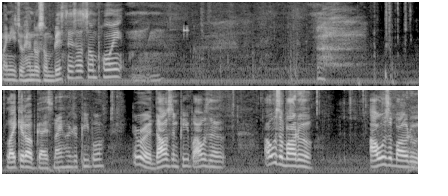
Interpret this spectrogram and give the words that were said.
Might need to handle some business at some point. like it up, guys. 900 people. There were a thousand people. I was in, I was about to, I was about to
